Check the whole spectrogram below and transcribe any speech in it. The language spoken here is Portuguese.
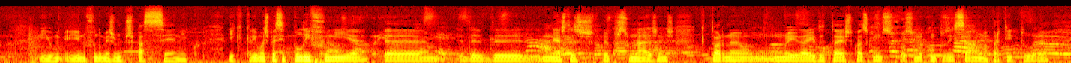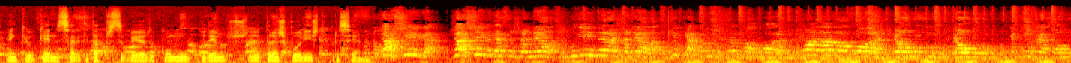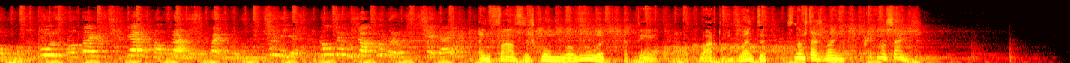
e, e no fundo o mesmo espaço cênico e que cria uma espécie de polifonia uh, de, de, nestas personagens que torna uma ideia de texto quase como se fosse uma composição, uma partitura, em que o que é necessário é tentar perceber como podemos uh, transpor isto para a cena. Já chega! Já chega dessa janela! O dia inteiro à janela! O que é há tanto lá fora? Não há nada lá fora! É o mundo! É o mundo! O que é que interessa ao mundo? Muros, fronteiras, guerras, naufrágios, sequestros, extremias! Temos já problemas. Em fases como a lua, até ao quarto minuante, se não estás bem, por que é que não sais?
